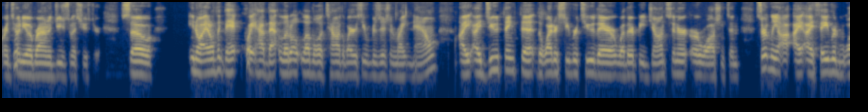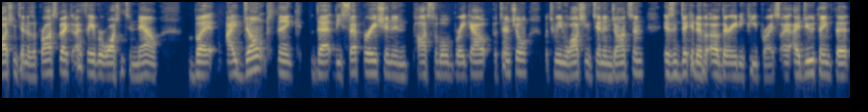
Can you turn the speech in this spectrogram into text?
or Antonio Brown and Juju Smith Schuster. So you know, I don't think they quite have that little level of talent at the wide receiver position right now. I, I do think that the wide receiver two there, whether it be Johnson or, or Washington, certainly I, I favored Washington as a prospect. I favor Washington now, but I don't think that the separation in possible breakout potential between Washington and Johnson is indicative of their ADP price. I, I do think that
